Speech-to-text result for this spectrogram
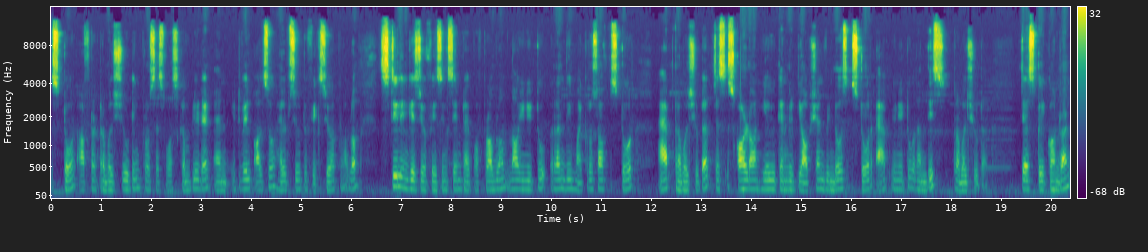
store after troubleshooting process was completed and it will also helps you to fix your problem. Still in case you're facing same type of problem now you need to run the microsoft store app troubleshooter. Just scroll down here you can get the option windows store app. You need to run this troubleshooter just click on run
